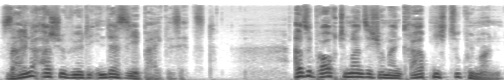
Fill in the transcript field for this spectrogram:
seine Asche würde in der See beigesetzt. Also brauchte man sich um ein Grab nicht zu kümmern.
